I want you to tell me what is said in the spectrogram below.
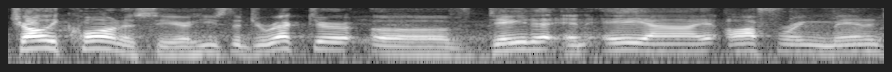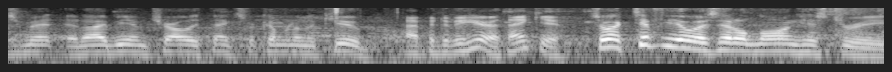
Charlie Kwan is here. He's the Director of Data and AI Offering Management at IBM. Charlie, thanks for coming on theCUBE. Happy to be here, thank you. So Actifio has had a long history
